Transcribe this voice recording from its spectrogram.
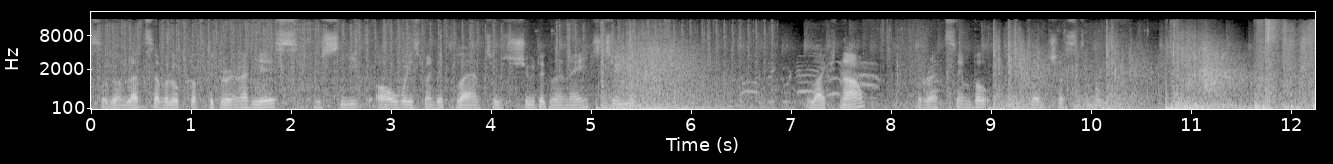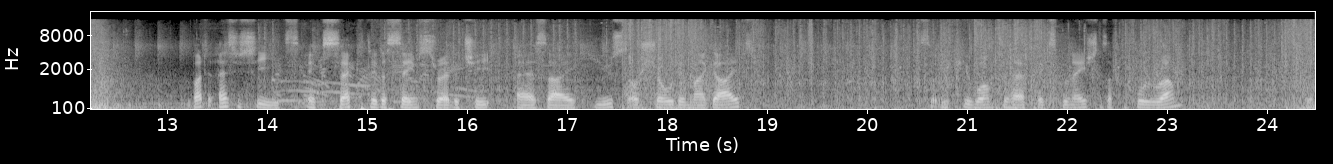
So then let's have a look of the grenadiers. You see it always when they plan to shoot a grenade to you. Like now, the red symbol, they just move. But as you see, it's exactly the same strategy as I used or showed in my guide. So if you want to have the explanations of the full run, then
